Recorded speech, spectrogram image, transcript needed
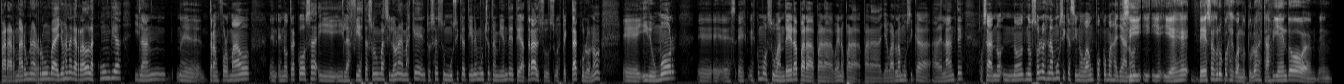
para armar una rumba. Ellos han agarrado la cumbia y la han eh, transformado en, otra cosa y, las fiestas son un vacilón. Además que entonces su música tiene mucho también de teatral, su, su espectáculo, ¿no? Eh, y de humor. Eh, es, es- es como su bandera para, para bueno, para, para llevar la música adelante. O sea, no, no, no solo es la música, sino va un poco más allá, ¿no? Sí, y, y- y es de esos grupos que cuando tú los estás viendo en,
